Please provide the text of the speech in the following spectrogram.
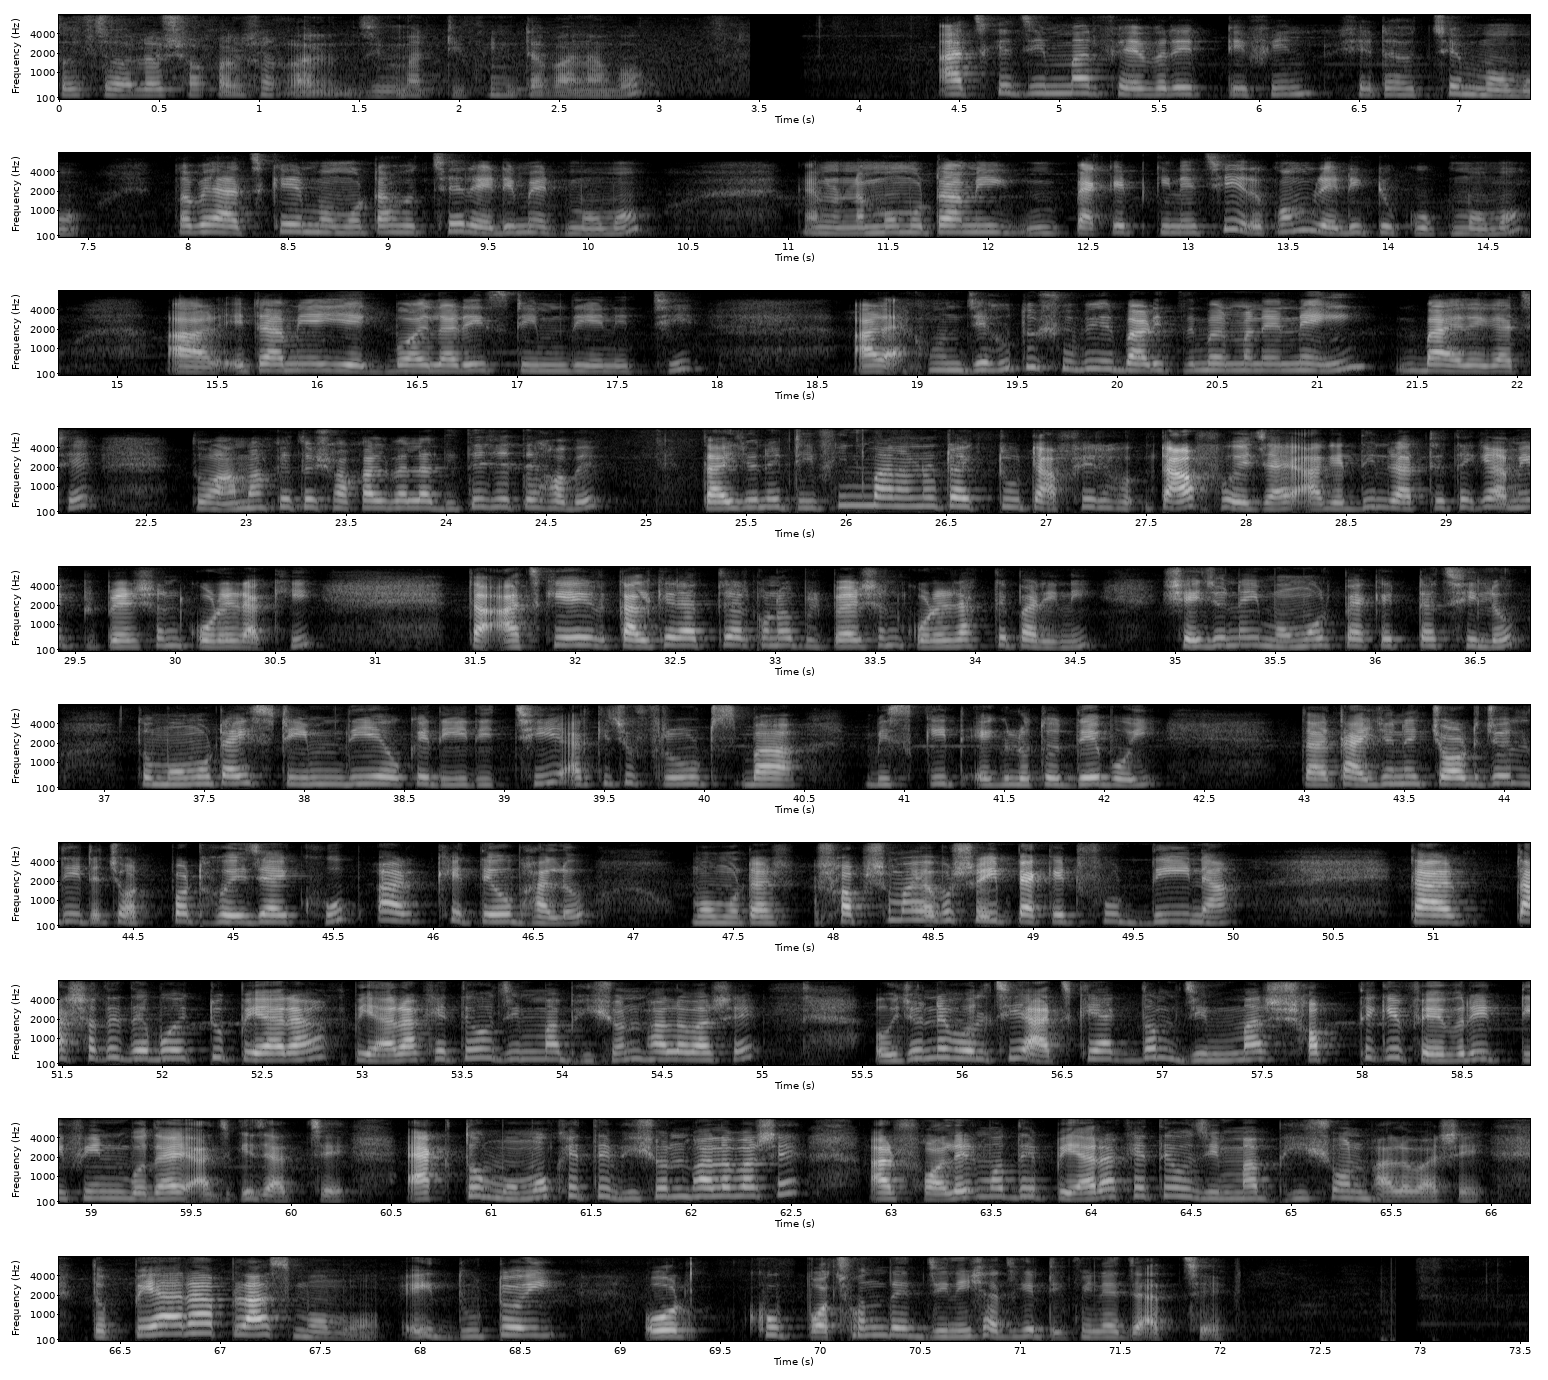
তো চলো সকাল সকাল জিম্মার টিফিনটা বানাবো। আজকে জিম্মার ফেভারিট টিফিন সেটা হচ্ছে মোমো। তবে আজকে মোমোটা হচ্ছে রেডিমেড মোমো। কেননা মোমোটা আমি প্যাকেট কিনেছি এরকম রেডি টু কুক মোমো। আর এটা আমি এই এগ বয়লারেই স্টিম দিয়ে নিচ্ছি। আর এখন যেহেতু সুবির বাড়িতে মানে নেই, বাইরে গেছে, তো আমাকে তো সকালবেলা দিতে যেতে হবে। তাই জন্য টিফিন বানানোটা একটু টাফের টাফ হয়ে যায়। আগের দিন রাত্রে থেকে আমি প্রিপারেশন করে রাখি। তা আজকে, কালকে রাত্রে আর কোনো প্রিপারেশন করে রাখতে পারিনি। সেই জন্য এই মোমোর প্যাকেটটা ছিল। তো মোমোটাই স্টিম দিয়ে ওকে দিয়ে দিচ্ছি। আর কিছু ফ্রুটস বা বিস্কিট এগুলো তো দেবই। তা, তাই জন্য চটজলদি এটা চটপট হয়ে যায় খুব। আর খেতেও ভালো। মোমোটা সবসময় অবশ্যই প্যাকেট ফুড দিই না। তার তার সাথে দেবো একটু পেয়ারা। পেয়ারা খেতেও জিম্মা ভীষণ ভালোবাসে। ওই জন্যে বলছি, আজকে একদম জিম্মার সব থেকে ফেভারিট টিফিন বোধহয় আজকে যাচ্ছে। এক তো মোমো খেতে ভীষণ ভালোবাসে, আর ফলের মধ্যে পেয়ারা খেতেও জিম্মা ভীষণ ভালোবাসে। তো পেয়ারা প্লাস মোমো, এই দুটোই ওর খুব পছন্দের জিনিস আজকে টিফিনে যাচ্ছে।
